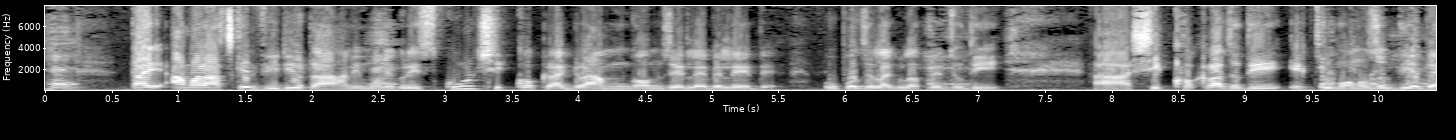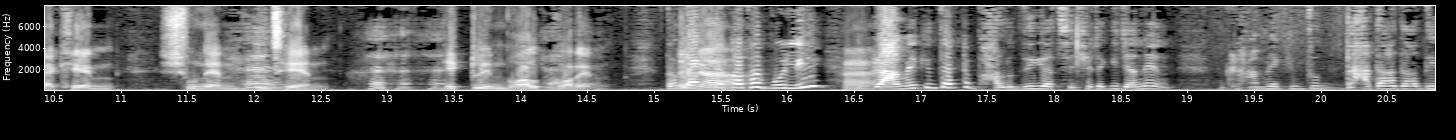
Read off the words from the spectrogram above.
হ্যাঁ। তাই আমার আজকের ভিডিওটা আমি মনে হ্যাঁ। করি স্কুল শিক্ষকরা গ্রামগঞ্জের লেভেলে উপজেলাগুলোতে যদি শিক্ষকরা যদি একটু মনোযোগ দিয়ে হ্যাঁ। দেখেন শুনেন বুঝেন একটু ইনভলভ করেন তবে একটা কথা বলি হ্যাঁ। গ্রামে কিন্তু একটা ভালো দিক আছে সেটা কি জানেন গ্রামে কিন্তু দাদা দাদি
